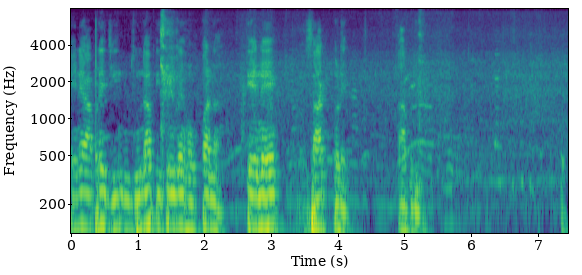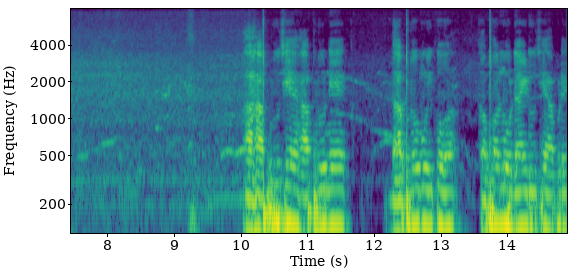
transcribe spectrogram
એને આપણે જી- જૂના પિતૃને હોંપવાના તેને શાક પડે આપણી. આ હાપડું છે હાફડુંને દાબડો મૂક્યો કફન ઉડાડ્યું છે આપણે.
